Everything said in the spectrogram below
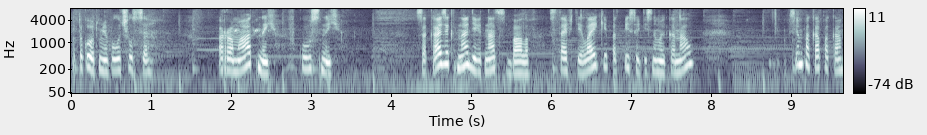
Вот такой вот у меня получился ароматный, вкусный Заказик на 19 баллов. Ставьте лайки, подписывайтесь на мой канал. Всем пока-пока.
